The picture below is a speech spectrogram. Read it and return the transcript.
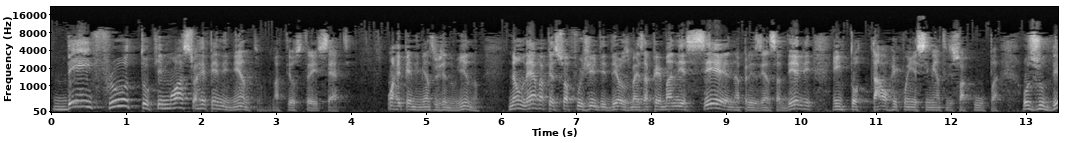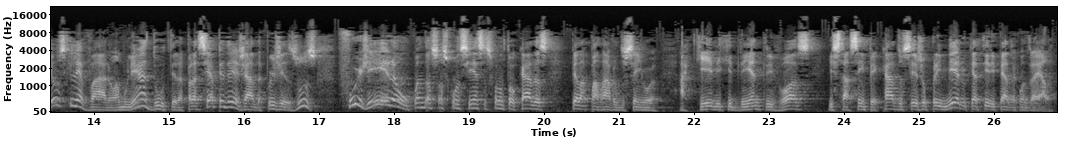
deem fruto que mostre o arrependimento. Mateus 3, 7. Um arrependimento genuíno não leva a pessoa a fugir de Deus, mas a permanecer na presença dele em total reconhecimento de sua culpa. Os judeus que levaram a mulher adúltera para ser apedrejada por Jesus fugiram quando as suas consciências foram tocadas pela palavra do Senhor. Aquele que dentre vós está sem pecado, seja o primeiro que atire pedra contra ela.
